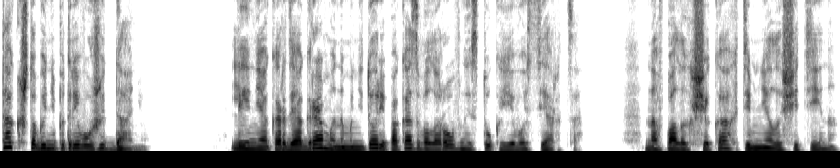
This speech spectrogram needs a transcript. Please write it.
так, чтобы не потревожить Даню. Линия кардиограммы на мониторе показывала ровный стук его сердца. На впалых щеках темнела щетина.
